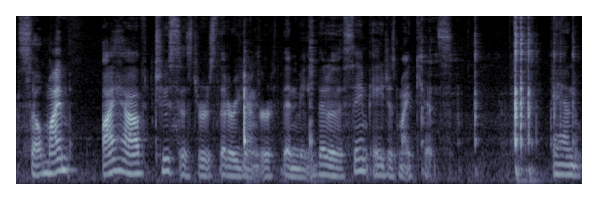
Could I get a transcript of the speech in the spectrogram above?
So my, I have two sisters that are younger than me, that are the same age as my kids. And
